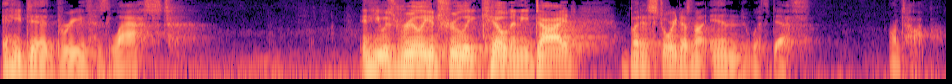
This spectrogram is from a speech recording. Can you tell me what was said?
And he did breathe his last. And he was really and truly killed and he died, but his story does not end with death on top.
